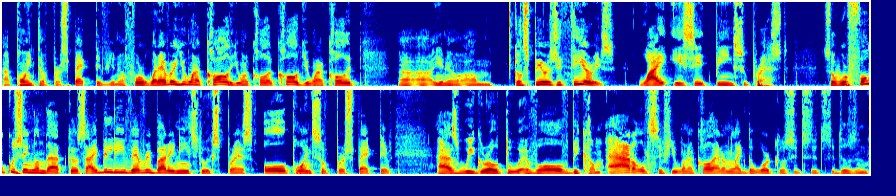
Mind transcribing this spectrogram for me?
a point of perspective, you know, for whatever you want to call it. You want to call it cult, you want to call it, uh, uh, you know, um, conspiracy theories. Why is it being suppressed? So we're focusing on that because I believe everybody needs to express all points of perspective as we grow to evolve, become adults, if you want to call it. I don't like the word because it's, it's it doesn't.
